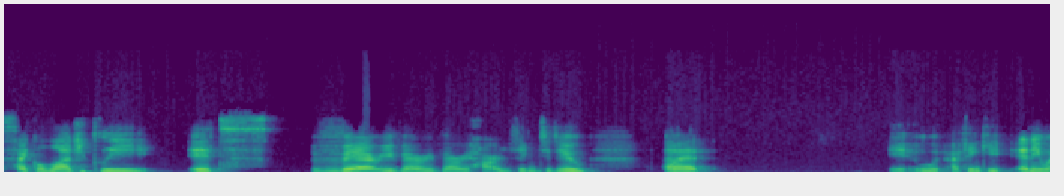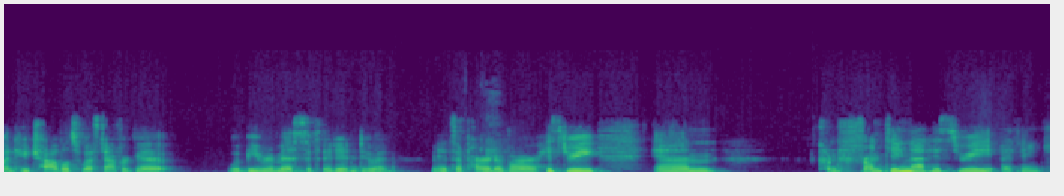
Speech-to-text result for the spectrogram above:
psychologically, it's very, very, very hard thing to do. But it, I think anyone who traveled to West Africa would be remiss if they didn't do it. It's a part yeah. of our history, and confronting that history, I think,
